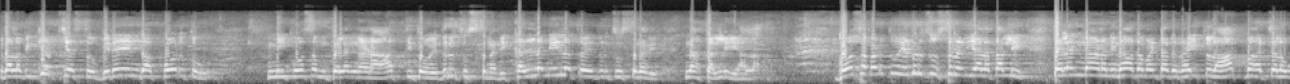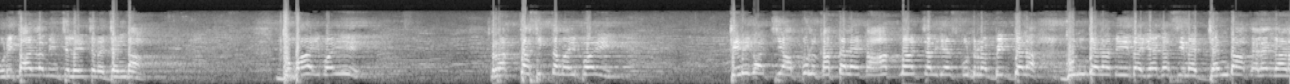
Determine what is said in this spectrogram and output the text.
ఇవాళ విజ్ఞప్తి చేస్తూ వినయంగా కోరుతూ మీకోసం తెలంగాణ ఆత్తితో ఎదురు చూస్తున్నది కళ్ళ నీళ్ళతో ఎదురు చూస్తున్నది నా తల్లి ఇవాళ. గోసపడుతూ ఎదురు చూస్తున్నది ఇవాళ తల్లి. తెలంగాణ నినాదం అంటది రైతుల ఆత్మహత్యల ఉరితాళ్ళ మించి లేచిన జెండా. దుబాయ్ పోయి రక్తసిక్తం అయిపోయి తిరిగి వచ్చి అప్పులు కట్టలేక ఆత్మహత్యలు చేసుకుంటున్న బిడ్డల గుండెల మీద ఎగసిన జెండా తెలంగాణ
